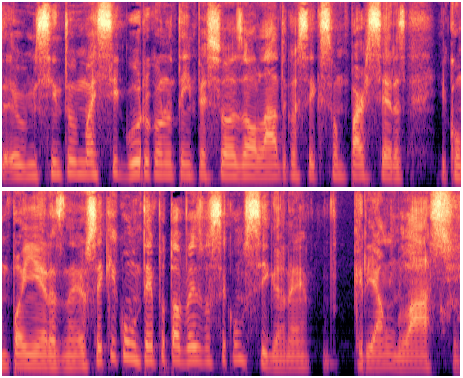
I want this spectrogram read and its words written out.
Eu me sinto mais seguro quando tem pessoas ao lado que eu sei que são parceiras e companheiras, né? Eu sei que com o tempo talvez você consiga, né? Criar um laço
